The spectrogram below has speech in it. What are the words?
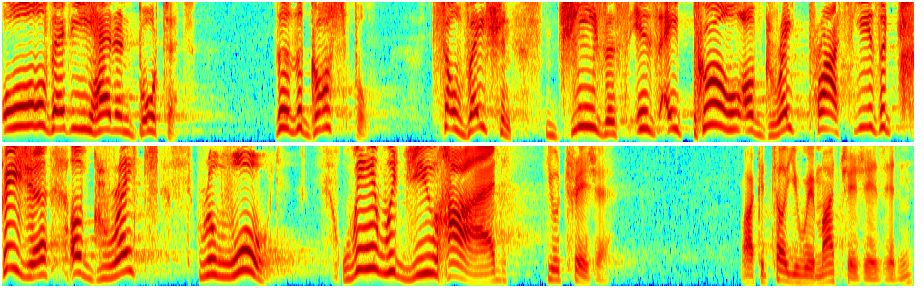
all that he had and bought it. The, the gospel, salvation. Jesus is a pearl of great price. He is a treasure of great reward. Where would you hide your treasure? I could tell you where my treasure is hidden.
